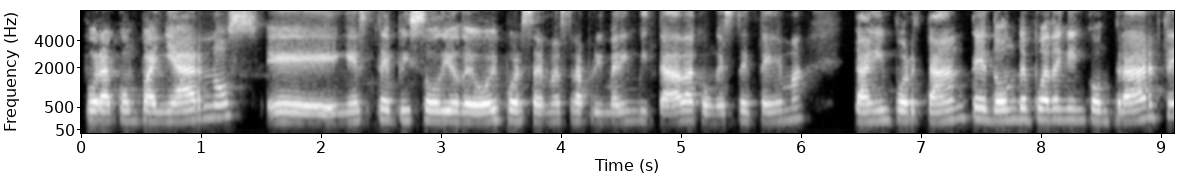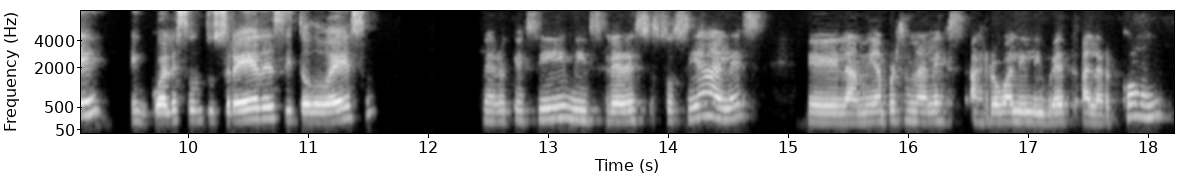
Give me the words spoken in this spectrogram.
por acompañarnos eh, en este episodio de hoy, por ser nuestra primera invitada con este tema tan importante. ¿Dónde pueden encontrarte? ¿En cuáles son tus redes y todo eso? Claro que sí, mis redes sociales. Eh, la mía personal es arroba Lilibet Alarcón,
